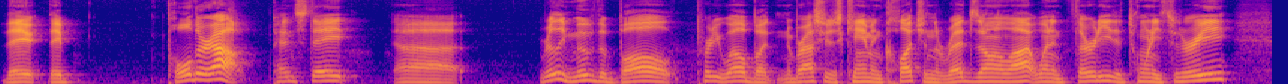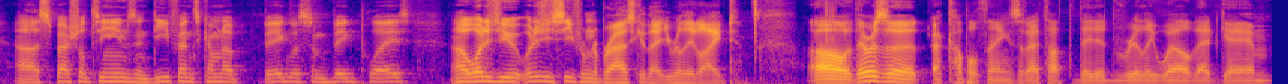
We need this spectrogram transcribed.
they they pulled her out. Penn State uh, really moved the ball pretty well, but Nebraska just came in clutch in the red zone a lot, winning 30 to 23. Uh, special teams and defense coming up big with some big plays. Uh, what did you What did you see from Nebraska that you really liked? Oh, there was a, a couple things that I thought that they did really well that game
